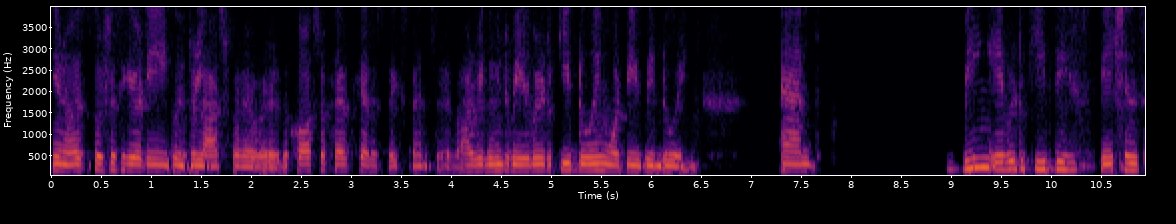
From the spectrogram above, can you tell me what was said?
you know, is Social Security going to last forever? The cost of healthcare is so expensive. Are we going to be able to keep doing what we've been doing? And being able to keep these patients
